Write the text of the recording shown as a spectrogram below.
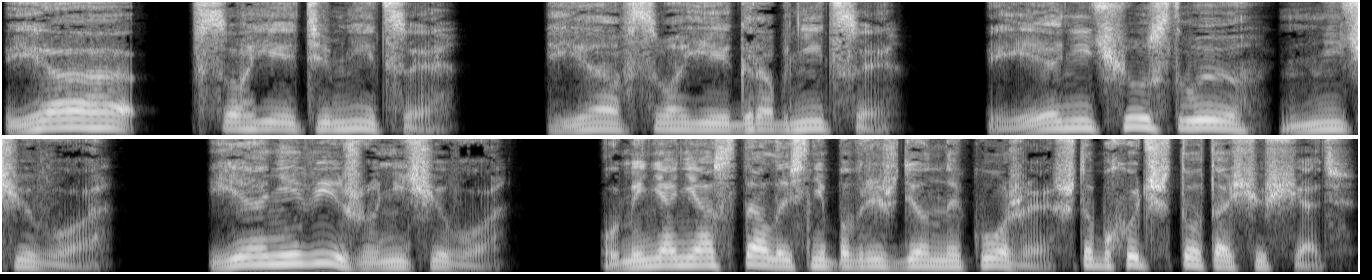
Я в своей темнице. Я в своей гробнице. Я не чувствую ничего. Я не вижу ничего. У меня не осталось неповрежденной кожи, чтобы хоть что-то ощущать.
